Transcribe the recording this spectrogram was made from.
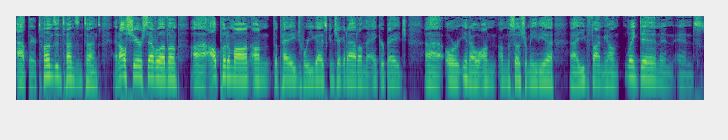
out there, tons and tons and tons. And I'll share several of them. Uh, I'll put them on on the page where you guys can check it out on the anchor page, uh, or you know on on the social media. Uh, you can find me on LinkedIn and and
